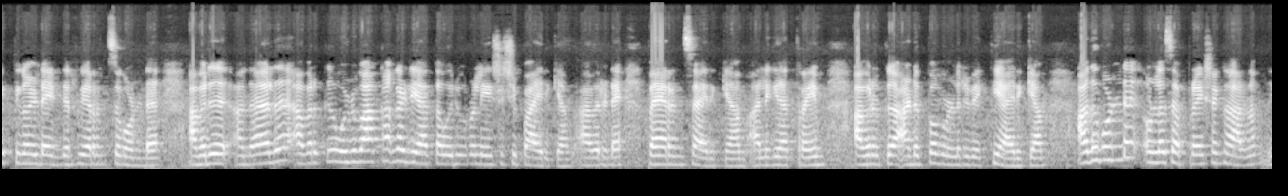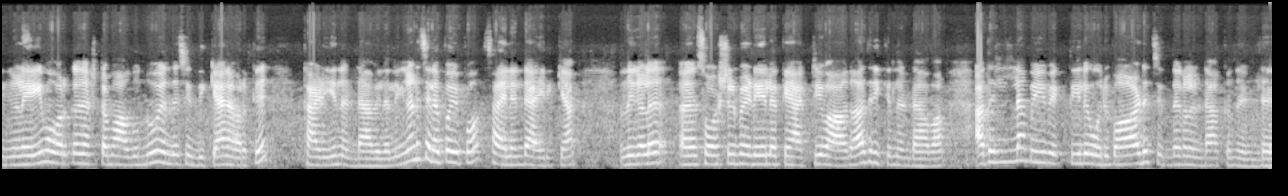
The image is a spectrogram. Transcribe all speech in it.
വ്യക്തികളുടെ ഇന്റർഫിയറൻസ് കൊണ്ട് അവർ അതായത് അവർക്ക് ഒഴിവാക്കാൻ കഴിയാത്ത ഒരു റിലേഷൻഷിപ്പ് ആയിരിക്കാം. അവരുടെ പേരൻസ് ആയിരിക്കാം. അല്ലെങ്കിൽ അത്രയും അവർക്ക് അടുപ്പമുള്ളൊരു വ്യക്തിയായിരിക്കാം അതുകൊണ്ട് ഉള്ള സെപ്പറേഷൻ കാരണം നിങ്ങളെയും അവർക്ക് നഷ്ടമാകുന്നു എന്ന് ചിന്തിക്കാൻ അവർക്ക് കഴിയുന്നുണ്ടാവില്ല. നിങ്ങൾ ചിലപ്പോൾ ഇപ്പോൾ സൈലന്റ് ആയിരിക്കാം. നിങ്ങൾ സോഷ്യൽ മീഡിയയിലൊക്കെ ആക്റ്റീവ് ആകാതിരിക്കുന്നുണ്ടാവാം. അതെല്ലാം ഈ വ്യക്തിയിൽ ഒരുപാട് ചിന്തകൾ ഉണ്ടാക്കുന്നുണ്ട്.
